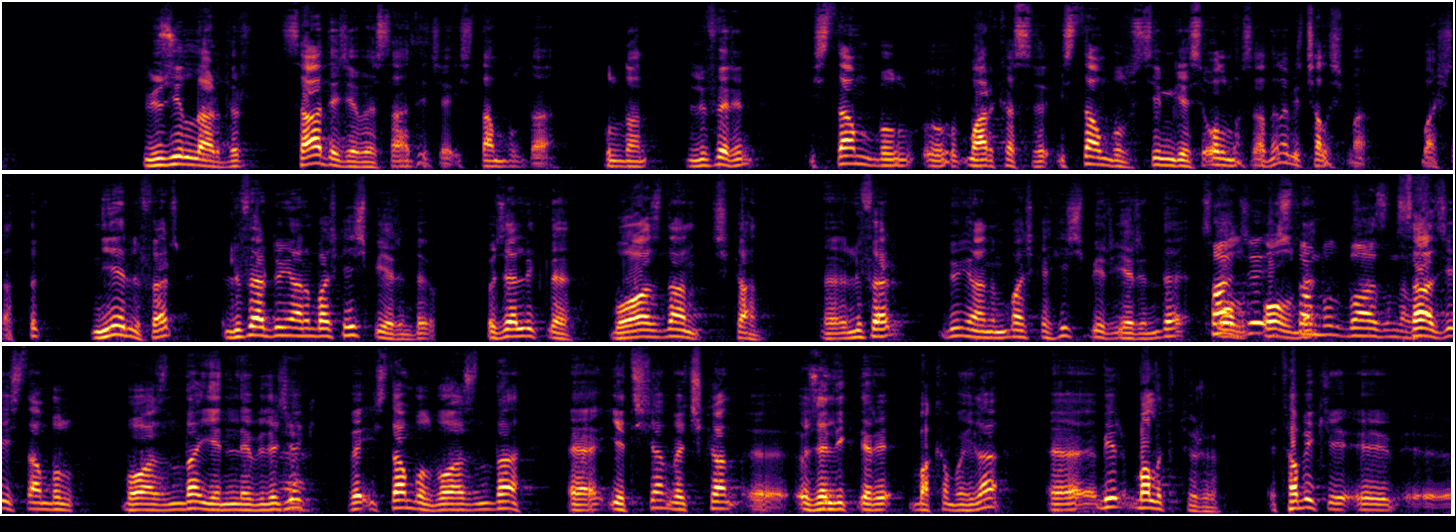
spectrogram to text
yüzyıllardır sadece ve sadece İstanbul'da bulunan Lüfer'in İstanbul e, markası, İstanbul simgesi olması adına bir çalışma başlattık. Niye Lüfer? Lüfer dünyanın başka hiçbir yerinde yok. Özellikle Boğaz'dan çıkan e, Lüfer dünyanın başka hiçbir yerinde Sadece ol- İstanbul Boğazı'nda var. Sadece İstanbul Boğazı'nda yenilebilecek ve İstanbul Boğazı'nda e, yetişen ve çıkan e, özellikleri bakımıyla e, bir balık türü. E, tabii ki e, e,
